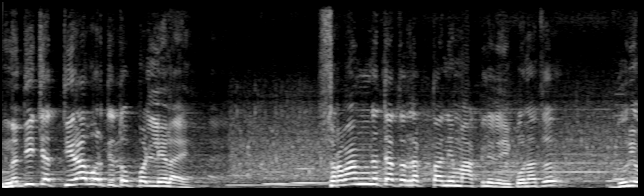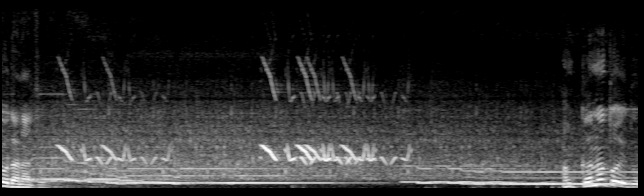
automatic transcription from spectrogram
नदीच्या तीरावरती तो पडलेला आहे. सर्वांग त्याचं रक्ताने माकलेलं आहे. कोणाचं? दुर्योधनाचं. आणि कणतोय तो.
